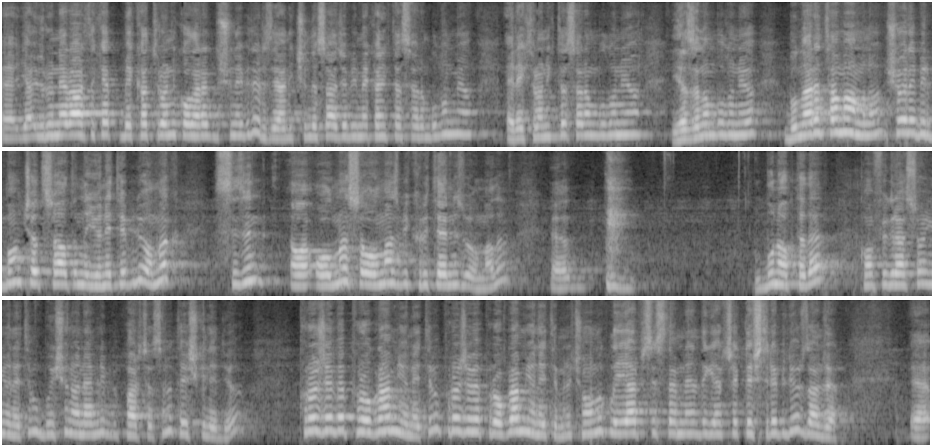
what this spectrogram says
e, ya ürünleri artık hep mekatronik olarak düşünebiliriz. Yani içinde sadece bir mekanik tasarım bulunmuyor, elektronik tasarım bulunuyor, yazılım bulunuyor. Bunların tamamını şöyle bir bomb çatısı altında yönetebiliyor olmak sizin e, olmazsa olmaz bir kriteriniz olmalı. E, bu noktada konfigürasyon yönetimi bu işin önemli bir parçasını teşkil ediyor. Proje ve program yönetimi, proje ve program yönetimini çoğunlukla ERP sistemlerinde gerçekleştirebiliyoruz ancak e,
